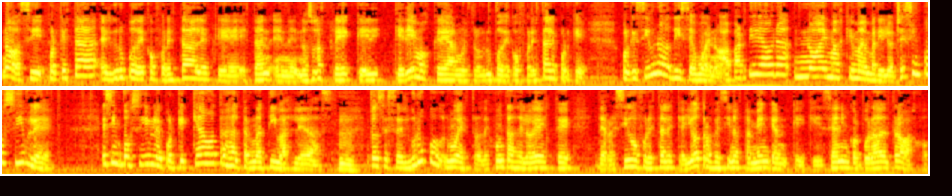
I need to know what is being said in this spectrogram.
no, sí, porque está el grupo de ecoforestales que están en... el- nosotros cre- que queremos crear nuestro grupo de ecoforestales, ¿por qué? Porque si uno dice, bueno, a partir de ahora no hay más quema en Bariloche, es imposible. Es imposible porque ¿qué otras alternativas le das? Mm. Entonces el grupo nuestro de Juntas del Oeste, de residuos forestales, que hay otros vecinos también que, han- que, que se han incorporado al trabajo,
